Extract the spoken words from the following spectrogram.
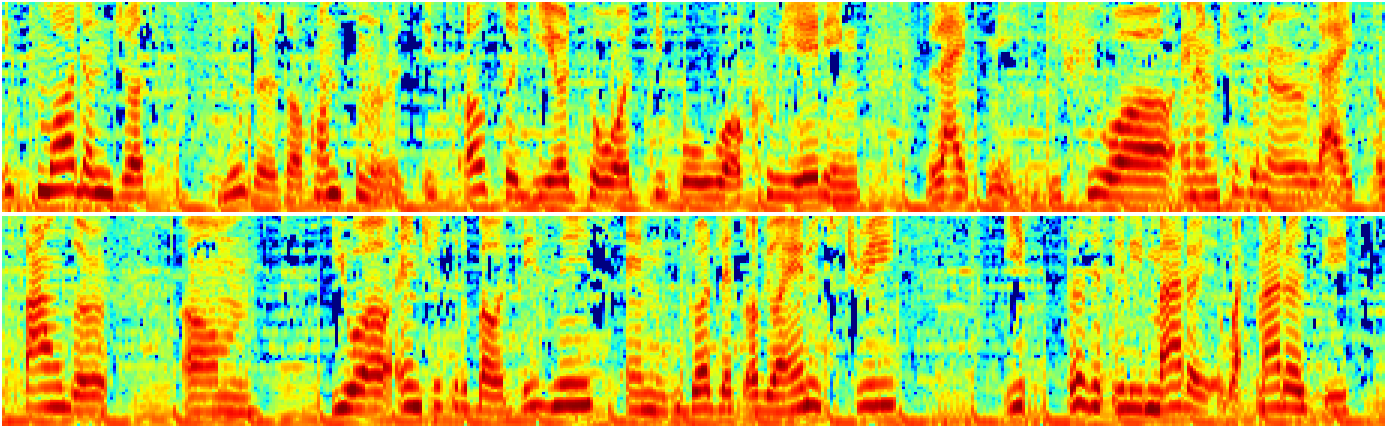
it's more than just users or consumers. It's also geared toward people who are creating like me. If you are an entrepreneur, like a founder, um, you are interested about business and regardless of your industry, it doesn't really matter. What matters is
